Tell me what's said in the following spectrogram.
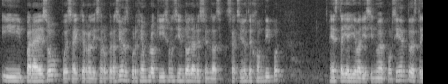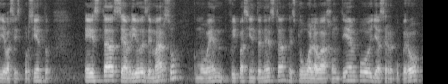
Y para eso, pues hay que realizar operaciones. Por ejemplo, aquí son 100 dólares en las acciones de Home Depot. Esta ya lleva 19%, esta lleva 6%. Esta se abrió desde marzo. Como ven, fui paciente en esta. Estuvo a la baja un tiempo, ya se recuperó.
